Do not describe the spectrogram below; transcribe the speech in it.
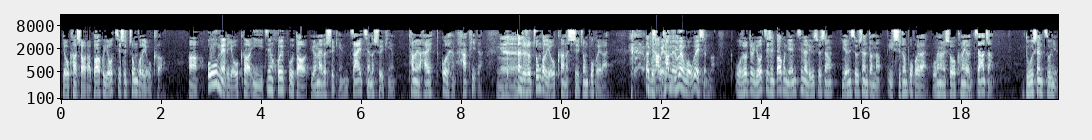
游客少了，包括尤其是中国的游客啊，欧美的游客已经恢复到原来的水平，灾前的水平，他们还过得很 happy 的。但就是说，中国的游客呢，始终不回来。但他他们问我为什么？我说，就是尤其是包括年轻的留学生、研究生等等，也始终不回来。我跟他们说，可能有家长独生子女，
